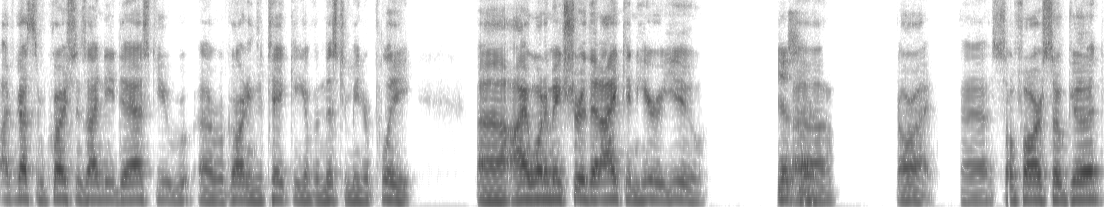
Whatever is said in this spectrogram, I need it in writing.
I've got some questions I need to ask you uh, regarding the taking of a misdemeanor plea. Uh, I want to make sure that I can hear you. Yes, sir. Uh, all right. Uh, so far, so good.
